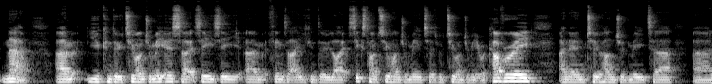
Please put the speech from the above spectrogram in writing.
Now, um, you can do 200 meters, so it's easy. Um, things like that you can do like six times 200 meters with 200 meter recovery, and then 200 meter uh,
